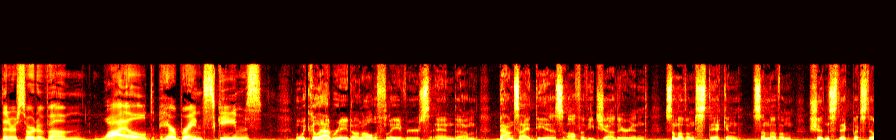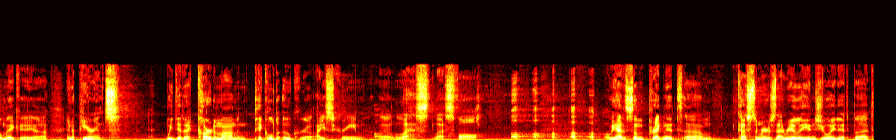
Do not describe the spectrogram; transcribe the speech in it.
that are sort of um, wild, harebrained schemes? Well, we collaborate on all the flavors and um, bounce ideas off of each other, and some of them stick, and some of them shouldn't stick, but still make a uh, an appearance. We did a cardamom and pickled okra ice cream uh, last last fall. we had some pregnant um, customers that really enjoyed it, but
